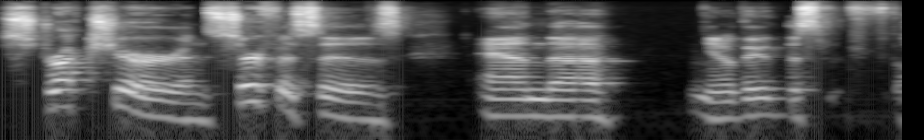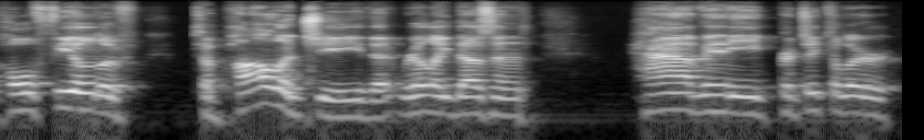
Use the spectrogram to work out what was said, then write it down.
structure and surfaces and uh, you know the, this whole field of topology that really doesn't have any particular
